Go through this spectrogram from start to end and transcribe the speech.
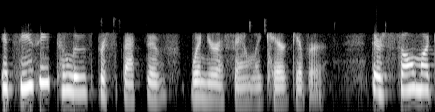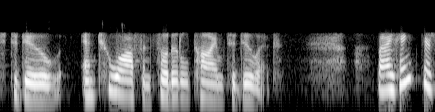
It's easy to lose perspective when you're a family caregiver. There's so much to do and too often so little time to do it. But I think there's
